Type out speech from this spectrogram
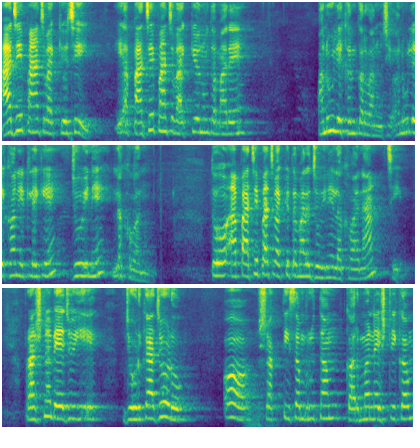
આ જે પાંચ વાક્યો છે, એ આ પાંચે પાંચ વાક્યોનું તમારે અનુલેખન કરવાનું છે. અનુલેખન એટલે કે જોઈને લખવાનું. તો આ પાંચે પાંચ વાક્યો તમારે જોઈને લખવાના છે. પ્રશ્ન બે જોઈએ. જોડકા જોડો. અ શક્તિ સમૃદ્ધમ કર્મનૈષ્ટિકમ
